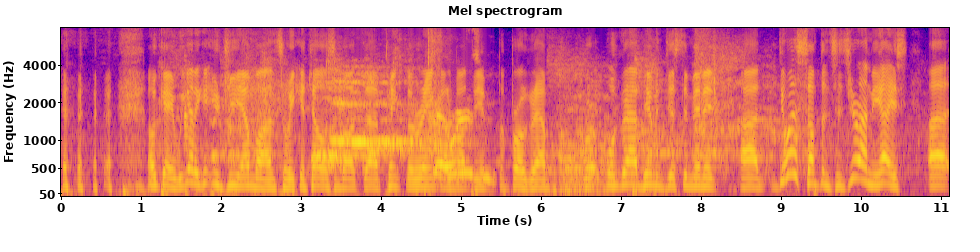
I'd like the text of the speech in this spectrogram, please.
okay, we got to get your GM on so he can tell us about uh, Pink the Rink yeah, and about the he? program. we will grab him in just a minute. Uh, do us something since you're on the ice. Uh,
